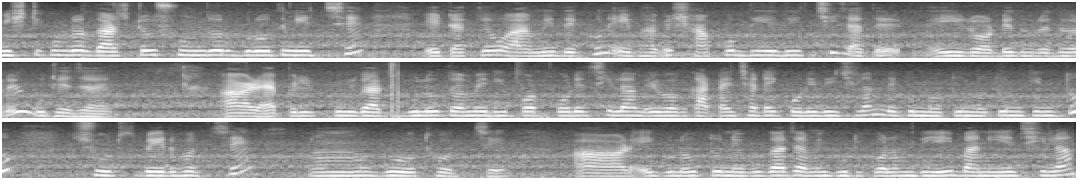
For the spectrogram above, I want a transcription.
মিষ্টি কুমড়োর গাছটাও সুন্দর গ্রোথ নিচ্ছে। এটাকেও আমি দেখুন এইভাবে সাপোর্ট দিয়ে দিচ্ছি যাতে এই রডে ধরে ধরে উঠে যায়। আর অ্যাপেল ফুল গাছগুলো তো আমি রিপোর্ট করেছিলাম এবং কাটাই ছাটাই করে দিয়েছিলাম। দেখুন নতুন নতুন কিন্তু শুটস বের হচ্ছে গ্রোথ হচ্ছে। আর এগুলো তো নেবু গাছ আমি গুটি কলম দিয়েই বানিয়েছিলাম।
